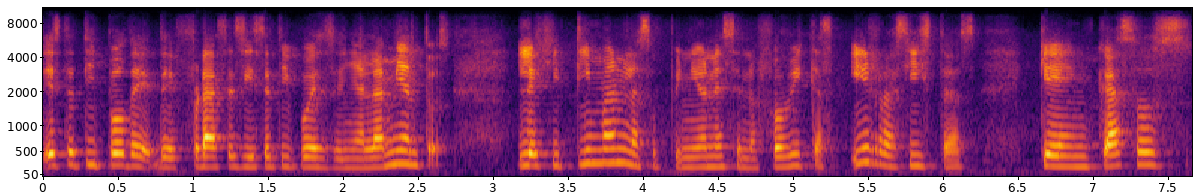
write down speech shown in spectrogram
este tipo de, de frases y este tipo de señalamientos legitiman las opiniones xenofóbicas y racistas que en casos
